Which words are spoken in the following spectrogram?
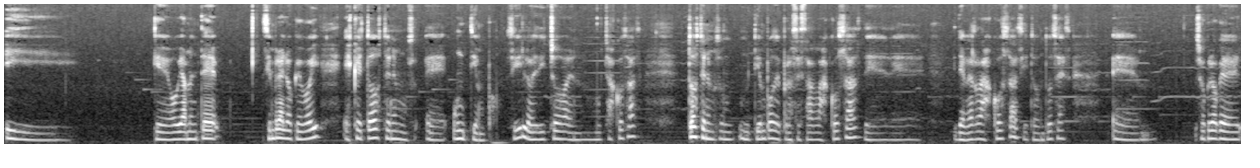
y que obviamente siempre a lo que voy es que todos tenemos eh, un tiempo, ¿sí? Lo he dicho en muchas cosas, todos tenemos un, tiempo de procesar las cosas, de, de, ver las cosas y todo. Entonces, yo creo que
